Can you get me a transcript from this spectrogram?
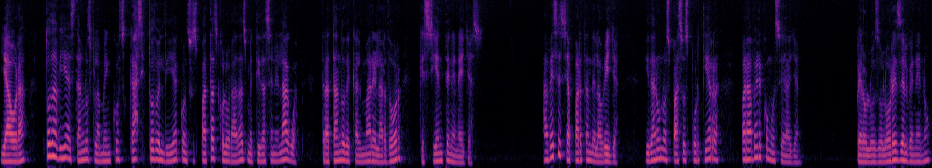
y ahora Todavía están los flamencos casi todo el día con sus patas coloradas metidas en el agua, tratando de calmar el ardor que sienten en ellas. A veces se apartan de la orilla y dan unos pasos por tierra para ver cómo se hallan. Pero los dolores del veneno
